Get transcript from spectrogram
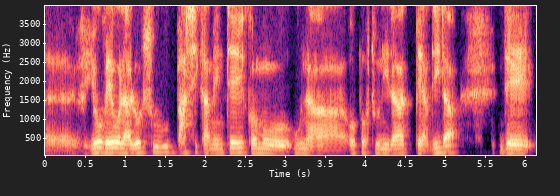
eh, yo veo la LOSU básicamente como una oportunidad perdida de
